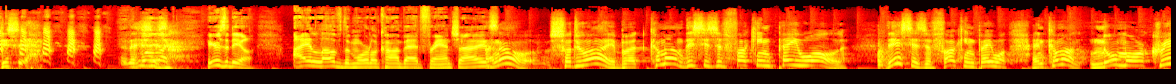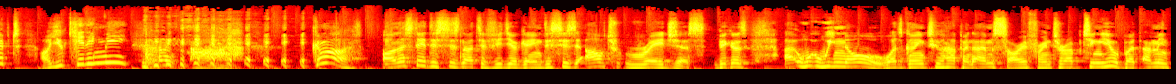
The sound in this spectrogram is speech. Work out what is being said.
this, Look, here's the deal. I love the Mortal Kombat franchise. I know, so do I. But come on, this is a fucking paywall. This is a fucking paywall. And come on, no more crypt? Are you kidding me? I mean, ah, come on. Honestly, this is not a video game. This is outrageous because uh, w- we know what's going to happen. I'm sorry for interrupting you, but I mean,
